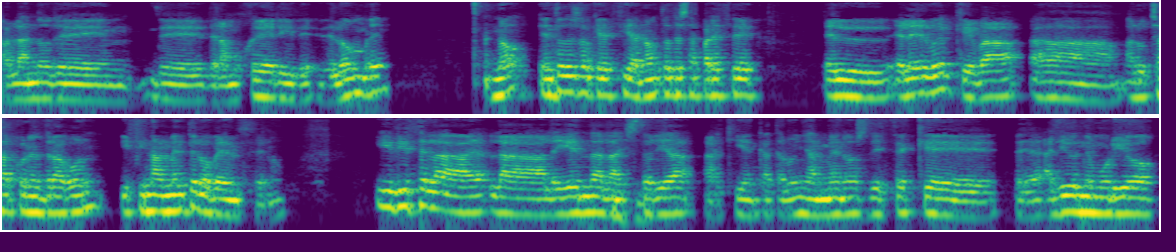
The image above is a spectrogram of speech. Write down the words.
hablando de, de- de la mujer y de- del hombre, ¿no? Entonces lo que decía, ¿no? Entonces aparece el, el héroe que va a, a luchar con el dragón y finalmente lo vence, ¿no? Y dice la, la leyenda, la historia, aquí en Cataluña al menos, dice que eh, allí donde murió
